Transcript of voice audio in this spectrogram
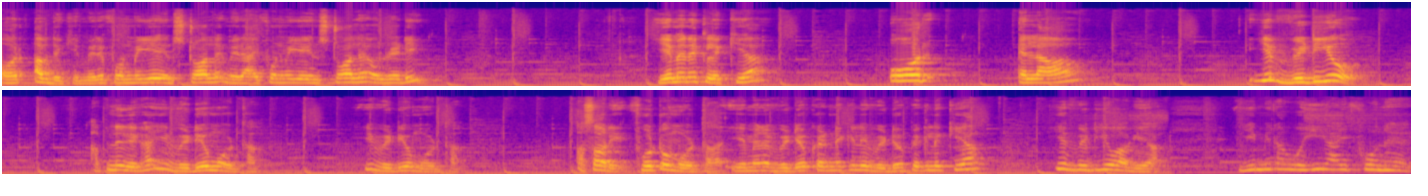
और अब देखिए मेरे फ़ोन में ये इंस्टॉल है मेरे आईफोन में ये इंस्टॉल है ऑलरेडी ये मैंने क्लिक किया और अलाउ ये वीडियो आपने देखा ये वीडियो मोड था। ये वीडियो मोड था। सॉरी फ़ोटो मोड था। ये मैंने वीडियो करने के लिए वीडियो पे क्लिक किया। ये वीडियो आ गया। ये मेरा वही आईफोन है,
